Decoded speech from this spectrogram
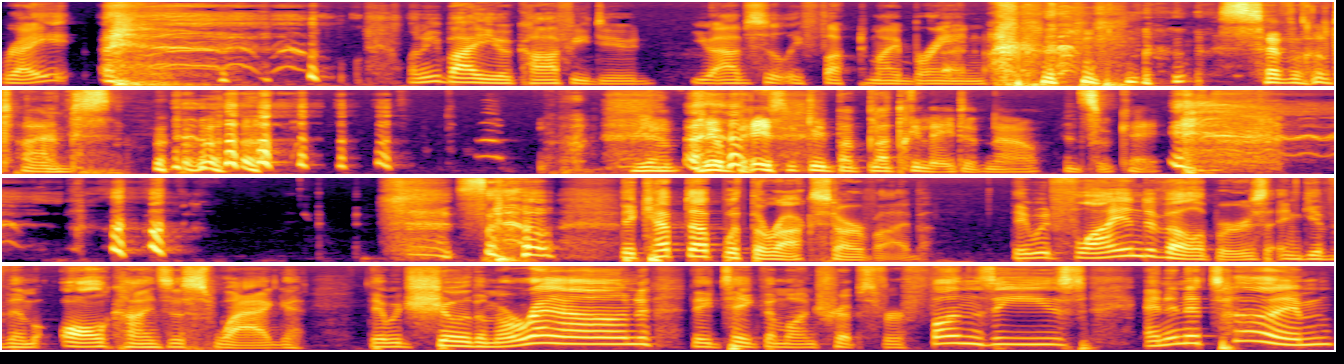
right? Let me buy you a coffee, dude. You absolutely fucked my brain. several times. we are we are basically blood related now. It's okay. so they kept up with the Rockstar vibe. They would fly in developers and give them all kinds of swag. They would show them around, they'd take them on trips for funsies. And in a time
